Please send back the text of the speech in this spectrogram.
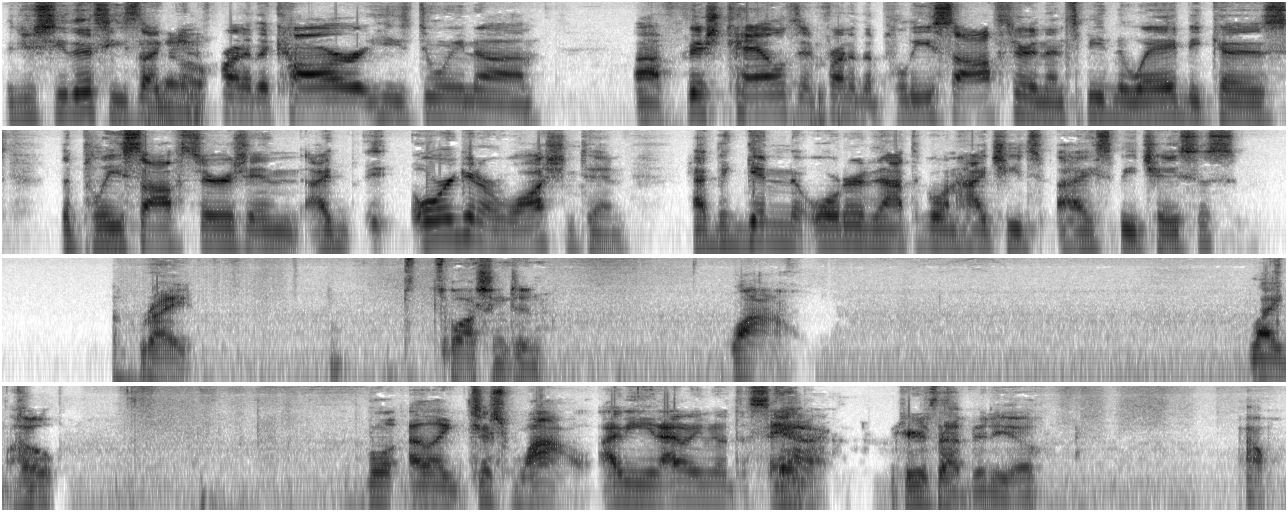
Did you see this? He's like in front of the car. He's doing uh, uh, fishtails in front of the police officer and then speeding away because the police officers in I, Oregon or Washington have been getting ordered not to go on high cheats, high speed chases. right. It's Washington. Wow. Like, Oh well, I like just wow. I mean, I don't even know what to say. yeah. Here's that video. Wow.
